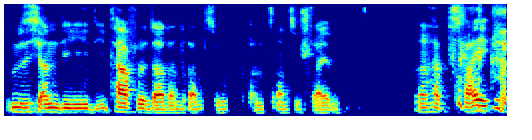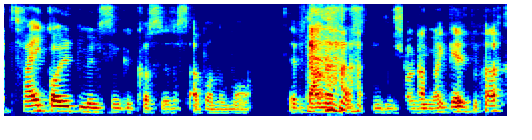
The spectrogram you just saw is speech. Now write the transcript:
um sich an die, die Tafel da dann dran zu, dran, dran zu schreiben. Und hat zwei, zwei Goldmünzen gekostet, das Abonnement. Selbst damals wussten die schon, wie man Geld macht.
